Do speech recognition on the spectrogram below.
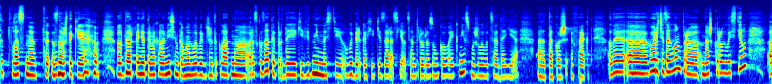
Тут, власне, знову ж таки, Володимир Пеня та Михайло Міщенко могли б більш докладно розказати про деякі відмінності у вибірках, які зараз є у центру Разумкова і КМІС. Можливо, це дає е, також ефект. Але е, говорячи загалом про наш круглий стіл, е,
